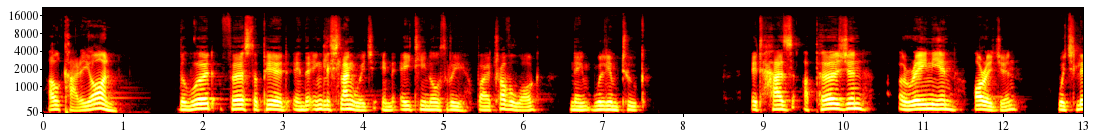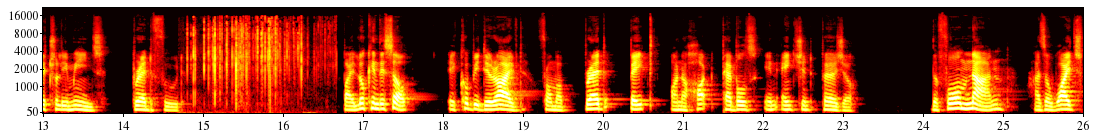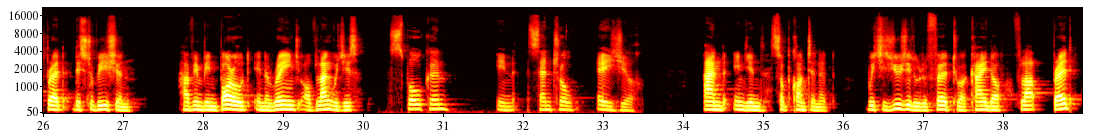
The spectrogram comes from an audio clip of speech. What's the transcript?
I'll carry on. The word first appeared in the English language in 1803 by a travelogue named William Tooke. It has a Persian Iranian origin, which literally means bread food. By looking this up, it could be derived from a bread baked on a hot pebbles in ancient Persia. The form nan has a widespread distribution, having been borrowed in a range of languages spoken in Central Asia and Indian subcontinent, which is usually referred to a kind of flat bread,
